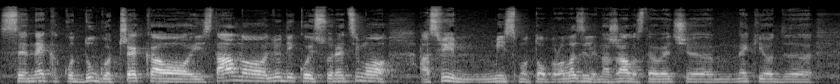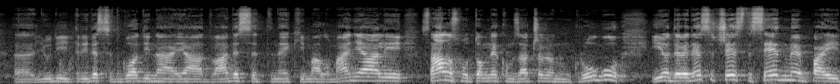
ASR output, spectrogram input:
se nekako dugo čekao i stalno ljudi koji su recimo, a svi mi smo to prolazili, nažalost, evo već e, neki od ljudi 30 godina, ja 20, neki malo manje, ali stalno smo u tom nekom začaranom krugu i od 96. 7. pa i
